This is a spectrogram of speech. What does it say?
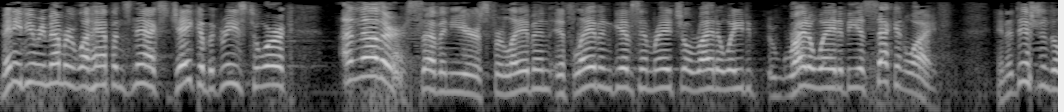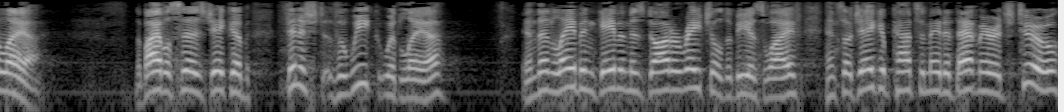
Many of you remember what happens next. Jacob agrees to work another seven years for Laban if Laban gives him Rachel right away to, right away to be a second wife, in addition to Leah. The Bible says Jacob finished the week with Leah, and then Laban gave him his daughter Rachel to be his wife, and so Jacob consummated that marriage too.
